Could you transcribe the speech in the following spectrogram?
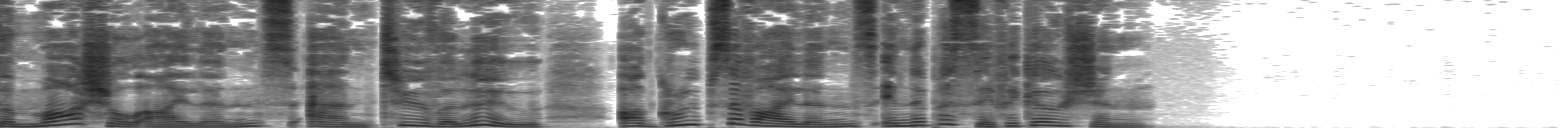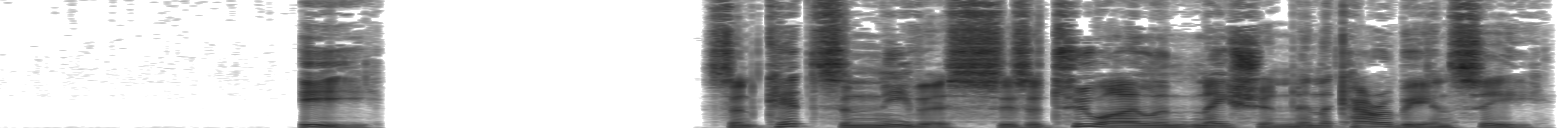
The Marshall Islands and Tuvalu are groups of islands in the Pacific Ocean. E. St. Kitts and Nevis is a two island nation in the Caribbean Sea.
